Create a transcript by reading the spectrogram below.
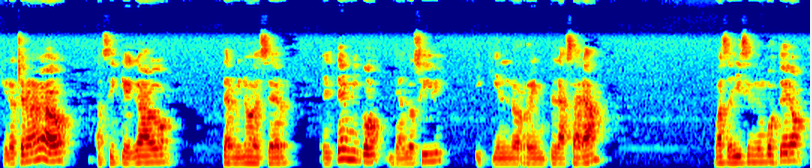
que lo echaron a Gago. Así que Gago terminó de ser el técnico de Aldo Civi y quien lo reemplazará va a seguir siendo un bostero.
